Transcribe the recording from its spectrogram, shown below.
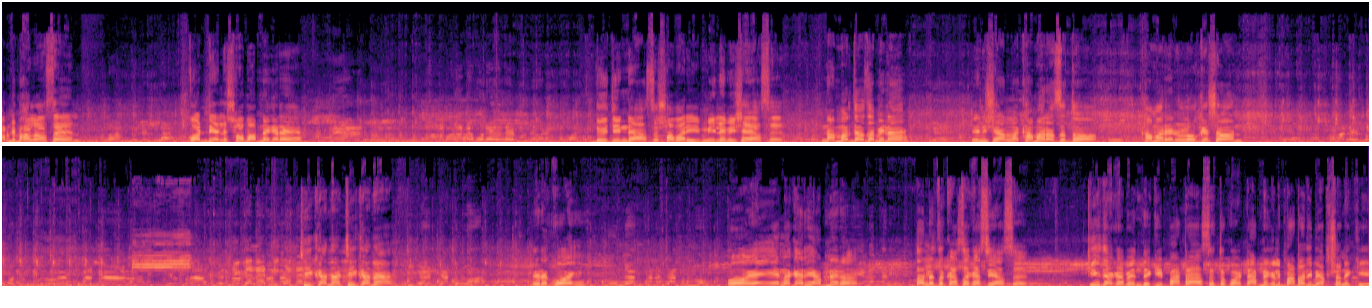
আপনি ভালো আছেন? আলহামদুলিল্লাহ। কট দিয়ে সব আপনাকে রে। পাটা পড়ে গেলে মনে হয় দুই তিনটা আছে সবারই মিলেমিশে আছে। নাম্বার দেওয়া যাবে না? ইনশাল্লাহ খামার আছে তো? খামারের লোকেশন ঠিকানা ঠিকানা। এটা কই? ও এই এলাকারই আপনারা? তাহলে তো কাছাকাছি আছে। কি দেখাবেন? দেখি পাটা আছে তো কয়টা আপনি খালি পাটারই ব্যবসা নাকি?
